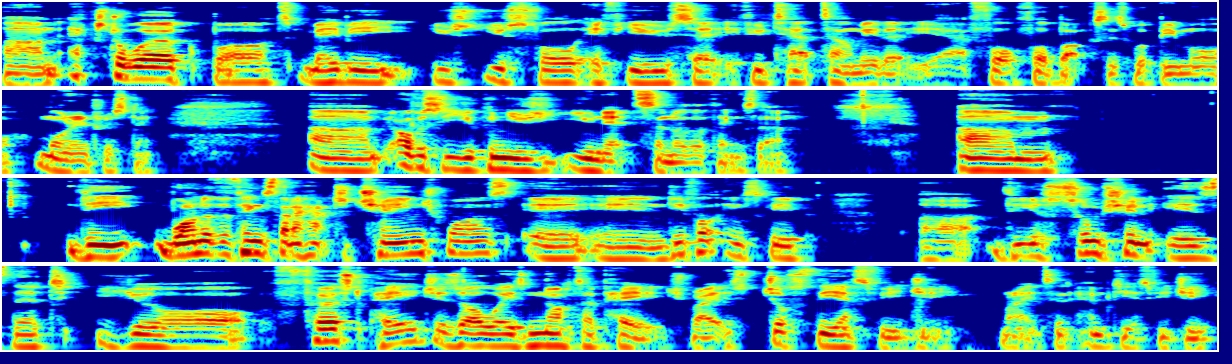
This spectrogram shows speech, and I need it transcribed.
Um, extra work, but maybe use, useful if you say if you t- tell me that yeah, four four boxes would be more more interesting. Um, obviously, you can use units and other things there. Um, the one of the things that I had to change was in, in default Inkscape. Uh, the assumption is that your first page is always not a page, right? It's just the SVG, right? It's an empty SVG.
